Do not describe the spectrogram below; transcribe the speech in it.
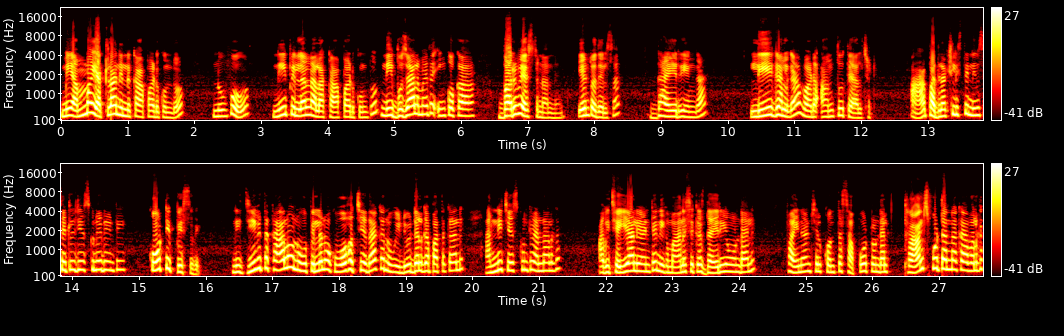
మీ అమ్మ ఎట్లా నిన్ను కాపాడుకుందో నువ్వు నీ పిల్లల్ని అలా కాపాడుకుంటూ నీ భుజాల మీద ఇంకొక బరువు వేస్తున్నాను నేను. ఏంటో తెలుసా? ధైర్యంగా లీగల్గా వాడు అంతు తేల్చడం. ఆ పది లక్షలు ఇస్తే నువ్వు సెటిల్ చేసుకునేది ఏంటి కోర్టు ఇప్పిస్తుంది. నీ జీవిత కాలం నువ్వు పిల్లలు ఒక ఊహ వచ్చేదాకా నువ్వు ఇండివిజువల్గా బతకాలి అన్నీ చేసుకుంటూ వెళ్ళాలిగా. అవి చెయ్యాలి అంటే నీకు మానసిక ధైర్యం ఉండాలి ఫైనాన్షియల్ కొంత సపోర్ట్ ఉండాలి. ట్రాన్స్పోర్ట్ అన్నా కావాలిగా.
